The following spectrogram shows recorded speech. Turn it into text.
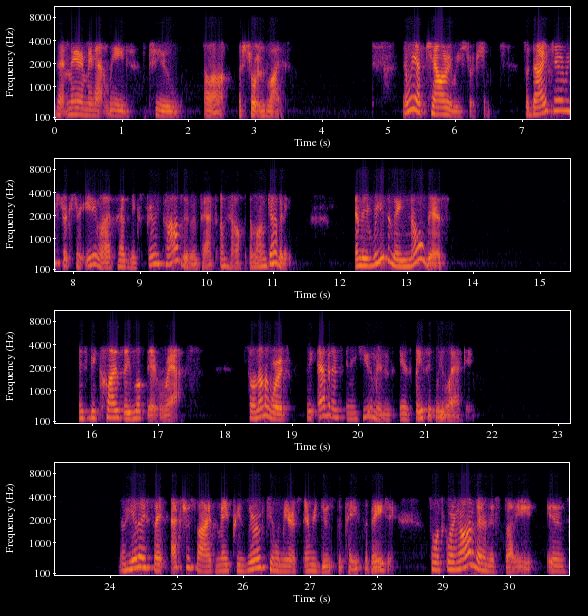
that may or may not lead to uh, a shortened life. Then we have calorie restriction. So dietary restriction or eating less has an extremely positive impact on health and longevity. And the reason they know this is because they looked at rats. So in other words, the evidence in humans is basically lacking. Now here they say exercise may preserve telomeres and reduce the pace of aging. So what's going on then in this study is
